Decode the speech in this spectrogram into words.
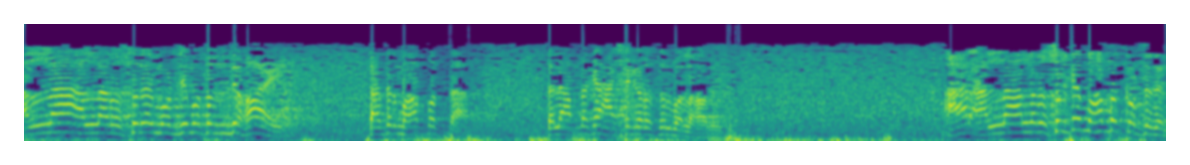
আল্লাহ আল্লাহ রসুলের মর্জি মতো যদি হয়, তাদের মহব্বতটা, তাহলে আপনাকে আশেখা রসুল বলা হবে। আর আল্লাহ আল্লাহ রসুলকে মহব্বত করতে দেন।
